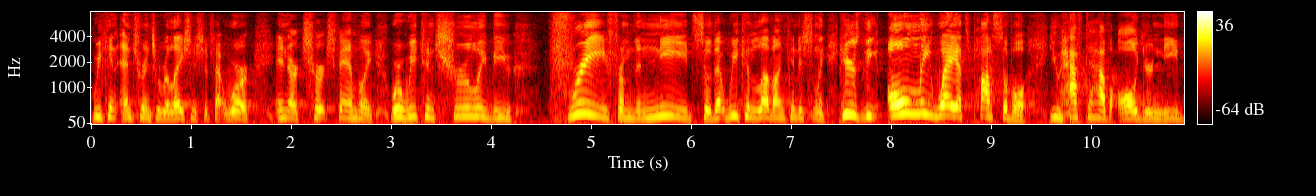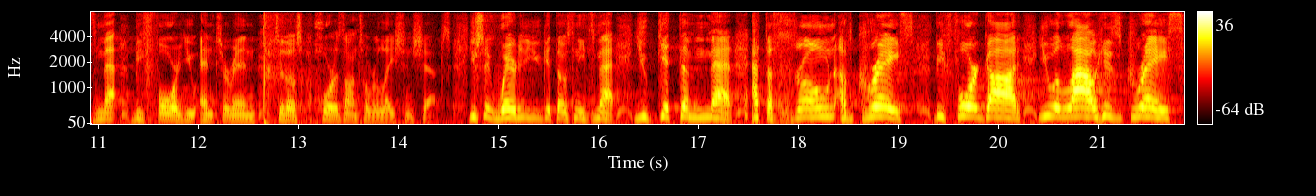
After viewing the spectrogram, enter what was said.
We can enter into relationships at work, in our church family, where we can truly be free from the need so that we can love unconditionally. Here's the only way it's possible. You have to have all your needs met before you enter into those horizontal relationships. You say, Where do you get those needs met? You get them met at the throne of grace before God. You allow His grace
